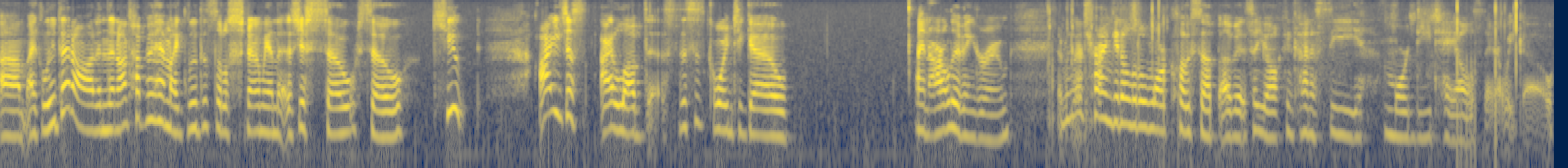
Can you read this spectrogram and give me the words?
um, I glued that on. And then on top of him, I glued this little snowman that is just so, so cute. I just, I love this. This is going to go in our living room. I'm going to try and get a little more close-up of it so y'all can kind of see more details. There we go.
